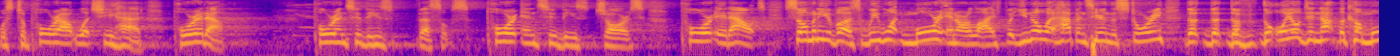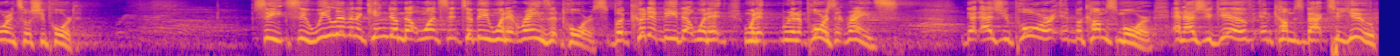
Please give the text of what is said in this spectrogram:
was to pour out what she had. Pour it out. Pour into these vessels, pour into these jars, pour it out. So many of us, we want more in our life, but you know what happens here in the story? The, the, the, the oil did not become more until she poured. See, see, we live in a kingdom that wants it to be when it rains, it pours. But could it be that when it when it when it pours, it rains? That as you pour, it becomes more. And as you give, it comes back to you.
